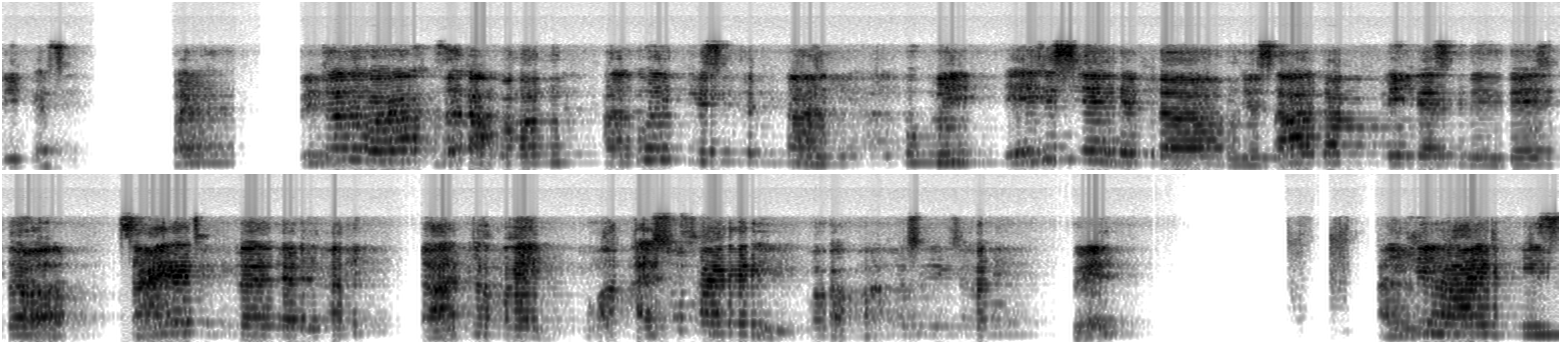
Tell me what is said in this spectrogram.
weak acid but मित्रांनो बघा जर आपण अल्कोहोलिक केसच्या ठिकाणी घेतलं म्हणजे salt of weak acid base तर सायनाइडच्या ठिकाणी त्या ठिकाणी डार्किलामाइन किंवा आयसोसायनाइड बघा महत्वाची रिएक्शन आहे when alkyl is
